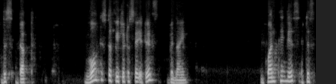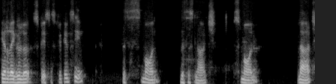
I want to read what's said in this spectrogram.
this duct. What is the feature to say it is benign? One thing is it is irregular spaces. You can see this is small, this is large, small, large.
